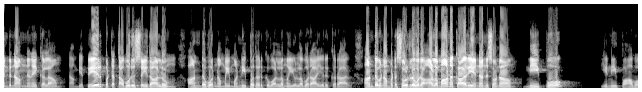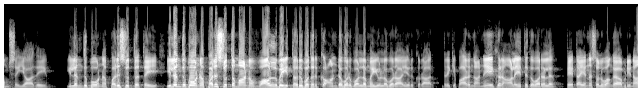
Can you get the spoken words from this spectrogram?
என்று நாம் நினைக்கலாம். நாம் எப்பேற்பட்ட தவறு செய்தாலும் ஆண்டவர் நம்மை மன்னிப்பதற்கு வல்லமையுள்ளவராய் இருக்கிறார். ஆண்டவர் நம்மகிட்ட சொல்ற ஒரு ஆழமான காரியம் என்னன்னு சொன்னா நீ போ இனி பாவம் செய்யாதே. இழந்து போன பரிசுத்தத்தை இழந்து போன பரிசுத்தமான வாழ்வை தருவதற்கு ஆண்டவர் வல்லமையுள்ளவராய் இருக்கிறார் இன்றைக்கு பாருங்க அநேகர் ஆலயத்துக்கு வரல. கேட்டா என்ன சொல்லுவாங்க அப்படின்னா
